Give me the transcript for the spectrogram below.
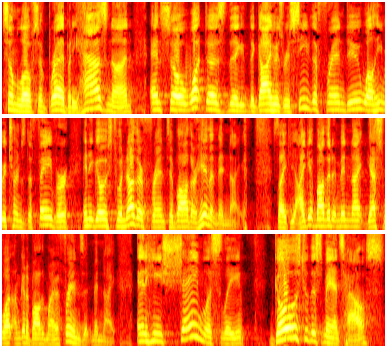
some loaves of bread, but he has none. And so, what does the, the guy who's received the friend do? Well, he returns the favor and he goes to another friend to bother him at midnight. It's like, I get bothered at midnight. Guess what? I'm going to bother my friends at midnight. And he shamelessly goes to this man's house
